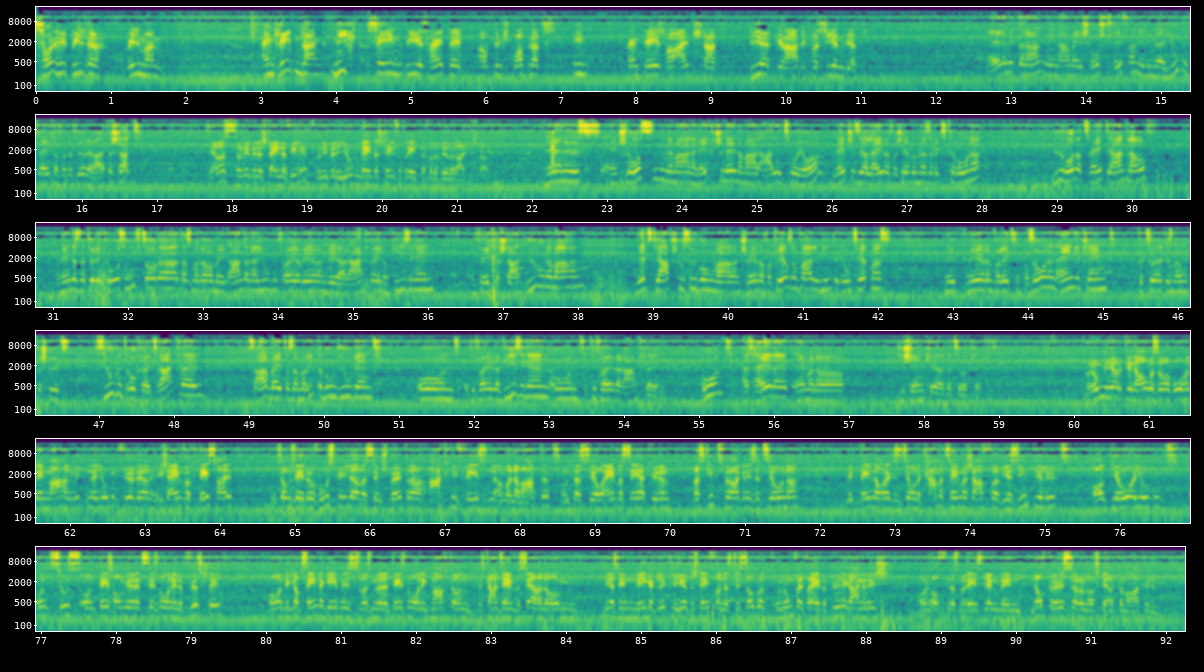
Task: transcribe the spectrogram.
Solche Bilder will man ein Leben lang nicht sehen, wie es heute auf dem Sportplatz in, beim TSV Altenstadt hier gerade passieren wird. Hallo miteinander, mein Name ist Horst Stefan, ich bin der Jugendleiter von der Führer Alterstadt. Servus, und ich bin der Steiner Philipp und ich bin der Jugendleiter Stellvertreter von der Führer Alterstadt. Wir haben uns entschlossen, wir machen einen Action Day normal alle zwei Jahre. Letztes Jahr leider verschieben müssen wegen Corona. Heuer der zweite Anlauf. Und haben das natürlich groß aufgezogen, dass wir da mit anderen Jugendfeuerwehren wie Rankwell und Giesingen und der Stadt Übungen machen. Jetzt die Abschlussübung war ein schwerer Verkehrsunfall. Im Hintergrund sieht man es mit mehreren verletzten Personen eingeklemmt. Dazu hat es noch unterstützt das Jugenddruckkreuz Rankwell, das Arbeiter-Samariterbund Jugend und die Feuerwehr Giesingen und die Feuerwehr Rankwell. Und als Highlight haben wir noch die Schenke gekriegt. Warum wir genau so ein Wochenende machen mit einer Jugendfeuerwehr, ist einfach deshalb, jetzt haben sie darauf ausbilden, was sie im späteren Aktivwesen einmal erwartet und dass sie auch einfach sehen können, was gibt es für Organisationen, mit welchen Organisationen kann man zusammen arbeiten, wie sind die Leute und die jugend und sus und das haben wir jetzt das Wochenende auf gestellt. Und ich glaube, das Endergebnis, was wir das Wochenende gemacht haben, das Ganze einfach sehr erlauben. Wir sind mega glücklich hier unter Stefan, dass das so gut und unfallfrei über die Bühne gegangen ist und hoffen, dass wir das irgendwann noch größer und noch stärker machen können.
